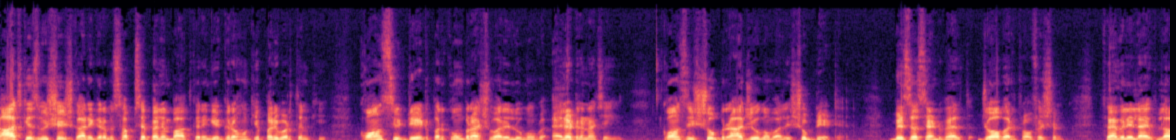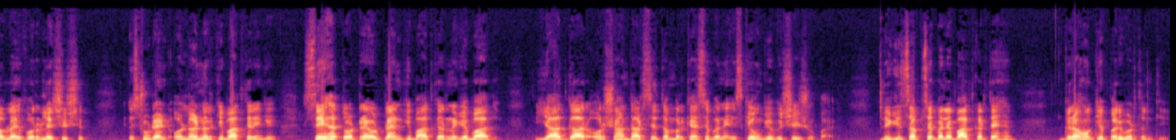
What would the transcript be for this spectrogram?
आज के इस विशेष कार्यक्रम में सबसे पहले हम बात करेंगे ग्रहों के परिवर्तन की। कौन सी डेट पर कुंभ राशि वाले लोगों को अलर्ट रहना चाहिए? कौन सी शुभ राजयोगों वाली शुभ डेट है? Business and wealth, job and profession, family life, love life और रिलेशनशिप स्टूडेंट और लर्नर की बात करेंगे। सेहत और ट्रैवल प्लान की बात करने के बाद यादगार और शानदार सितंबर कैसे बने, इसके होंगे विशेष उपाय। लेकिन सबसे पहले बात करते हैं ग्रहों के परिवर्तन की।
